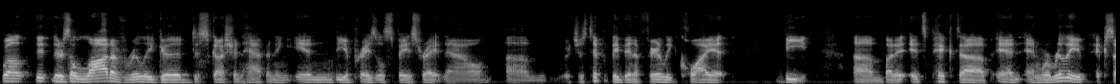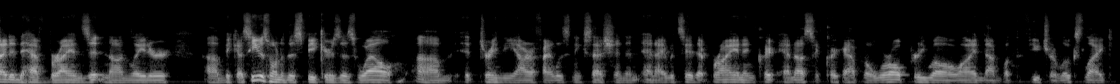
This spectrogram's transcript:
Well, it, there's a lot of really good discussion happening in the appraisal space right now, um, which has typically been a fairly quiet beat, um, but it, it's picked up, and and we're really excited to have Brian Zitin on later. Uh, because he was one of the speakers as well um, it, during the RFI listening session, and, and I would say that Brian and Clear, and us at Clear Capital, we're all pretty well aligned on what the future looks like,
